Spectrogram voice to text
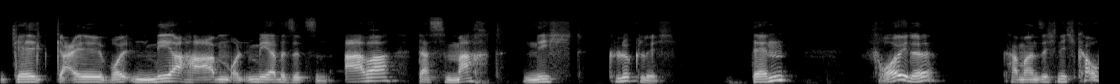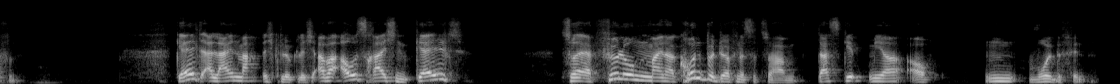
geldgeil, wollten mehr haben und mehr besitzen. Aber das macht nicht glücklich. Denn Freude kann man sich nicht kaufen. Geld allein macht mich glücklich, aber ausreichend Geld zur Erfüllung meiner Grundbedürfnisse zu haben, das gibt mir auch ein Wohlbefinden.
